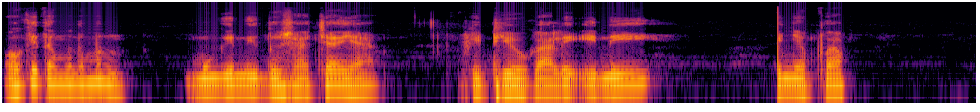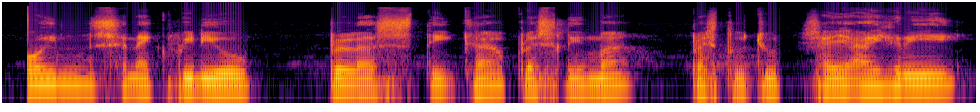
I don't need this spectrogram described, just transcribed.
Oke teman-teman. Mungkin itu saja ya video kali ini penyebab koin snack video plus 3 plus 5 plus 7 saya akhiri.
